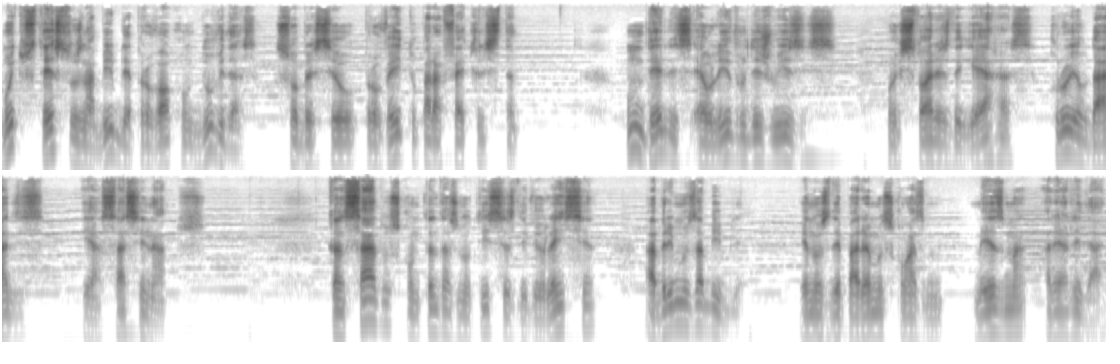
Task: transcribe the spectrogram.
Muitos textos na Bíblia provocam dúvidas sobre seu proveito para a fé cristã. Um deles é o livro de Juízes, com histórias de guerras, crueldades e assassinatos. Cansados com tantas notícias de violência, abrimos a Bíblia e nos deparamos com a mesma realidade.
